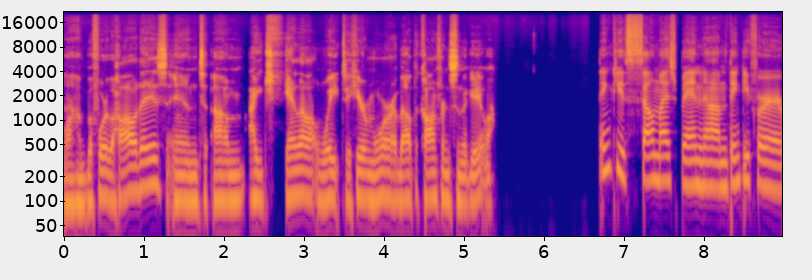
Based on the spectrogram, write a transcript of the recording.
uh, before the holidays. And um, I cannot wait to hear more about the conference and the gala. Thank you so much, Ben. Um, thank you for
